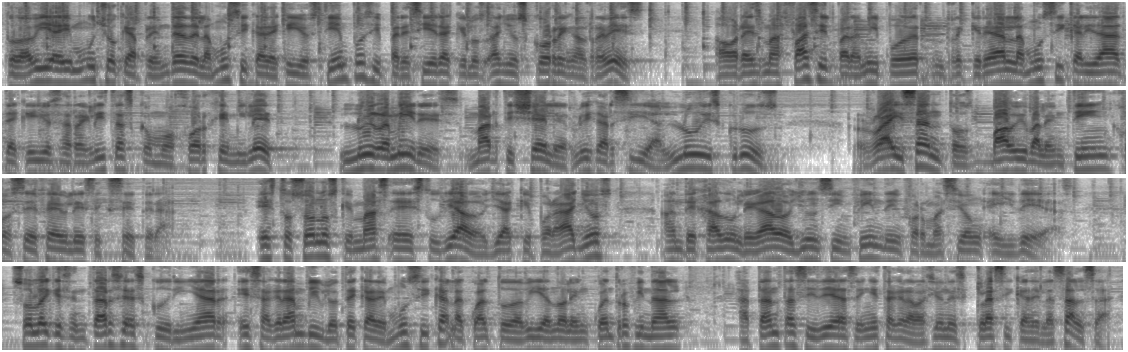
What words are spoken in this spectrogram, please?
Todavía hay mucho que aprender de la música de aquellos tiempos y pareciera que los años corren al revés. Ahora es más fácil para mí poder recrear la musicalidad de aquellos arreglistas como Jorge Milet, Luis Ramírez, Marty Scheller, Luis García, Luis Cruz, Ray Santos, Bobby Valentín, José Febles, etc. Estos son los que más he estudiado, ya que por años han dejado un legado y un sinfín de información e ideas. Solo hay que sentarse a escudriñar esa gran biblioteca de música, la cual todavía no le encuentro final a tantas ideas en estas grabaciones clásicas de la salsa.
